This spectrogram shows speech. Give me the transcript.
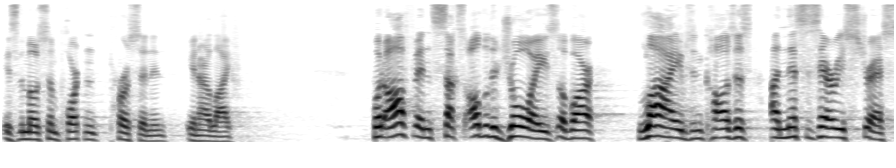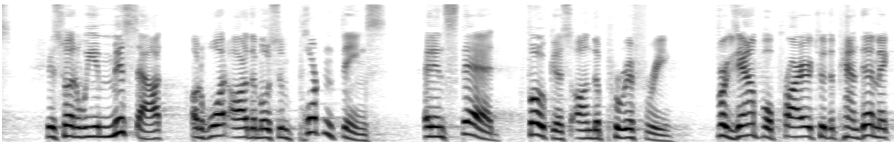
is the most important person in, in our life. What often sucks all of the joys of our lives and causes unnecessary stress is when we miss out on what are the most important things and instead focus on the periphery. For example, prior to the pandemic,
